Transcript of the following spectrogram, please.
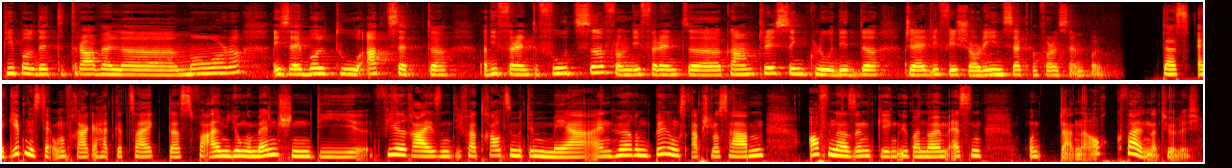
People that travel uh, more is able to accept uh, different foods from different uh, countries, included jellyfish or insect, for example. Das Ergebnis der Umfrage hat gezeigt, dass vor allem junge Menschen, die viel reisen, die vertraut sind mit dem Meer, einen höheren Bildungsabschluss haben, offener sind gegenüber neuem Essen und dann auch Quallen natürlich.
